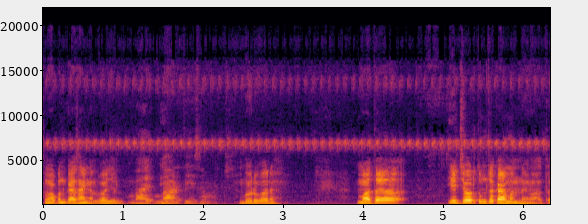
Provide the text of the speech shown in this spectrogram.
तर मग आपण काय सांगायला पाहिजे भारतीय. भारतीय समाज. बरोबर आहे. मग आता याच्यावर तुमचं काय म्हणणं आहे मग आता?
